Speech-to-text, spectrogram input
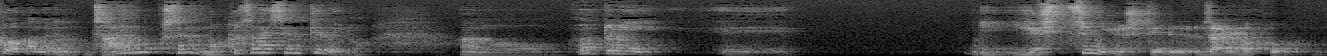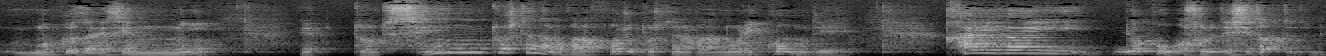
くわかんないけど材木線木材線っていうの？あの本当に、えー、輸出入してる材木？木材線にと船員としてなのかな補助としてなのかな乗り込んで海外旅行をそれでしてたって言うんだよね。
